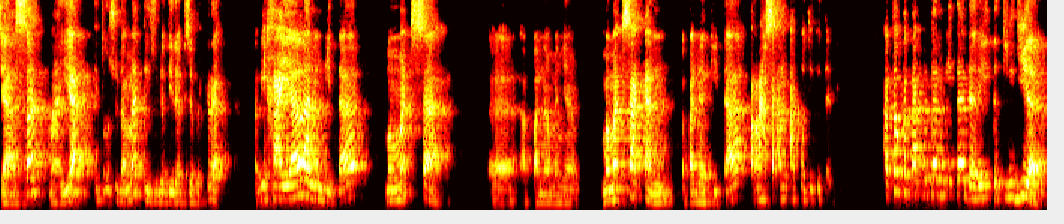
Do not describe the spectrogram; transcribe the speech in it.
Jasad, mayat itu sudah mati, sudah tidak bisa bergerak. Tapi khayalan kita memaksa eh, apa namanya memaksakan kepada kita perasaan takut itu tadi. Atau ketakutan kita dari ketinggian.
